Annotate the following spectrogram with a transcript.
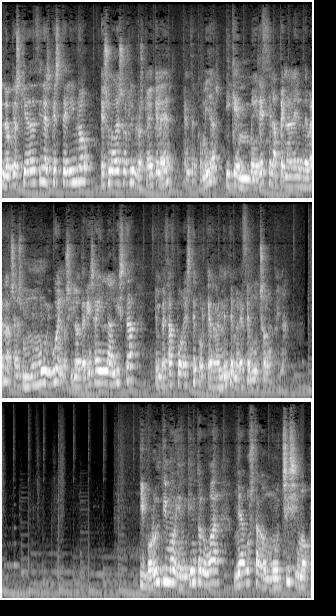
lo que os quiero decir es que este libro es uno de esos libros que hay que leer, entre comillas, y que merece la pena leer de verdad. O sea, es muy bueno. Si lo tenéis ahí en la lista, empezad por este porque realmente merece mucho la pena. Y por último, y en quinto lugar, me ha gustado muchísimo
